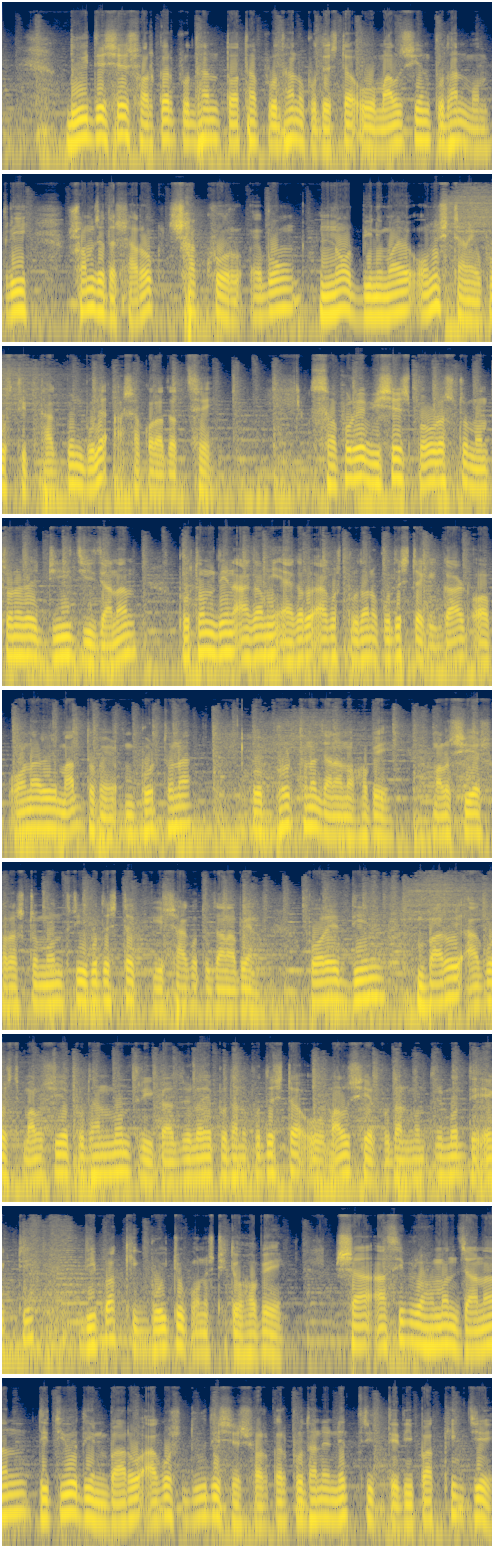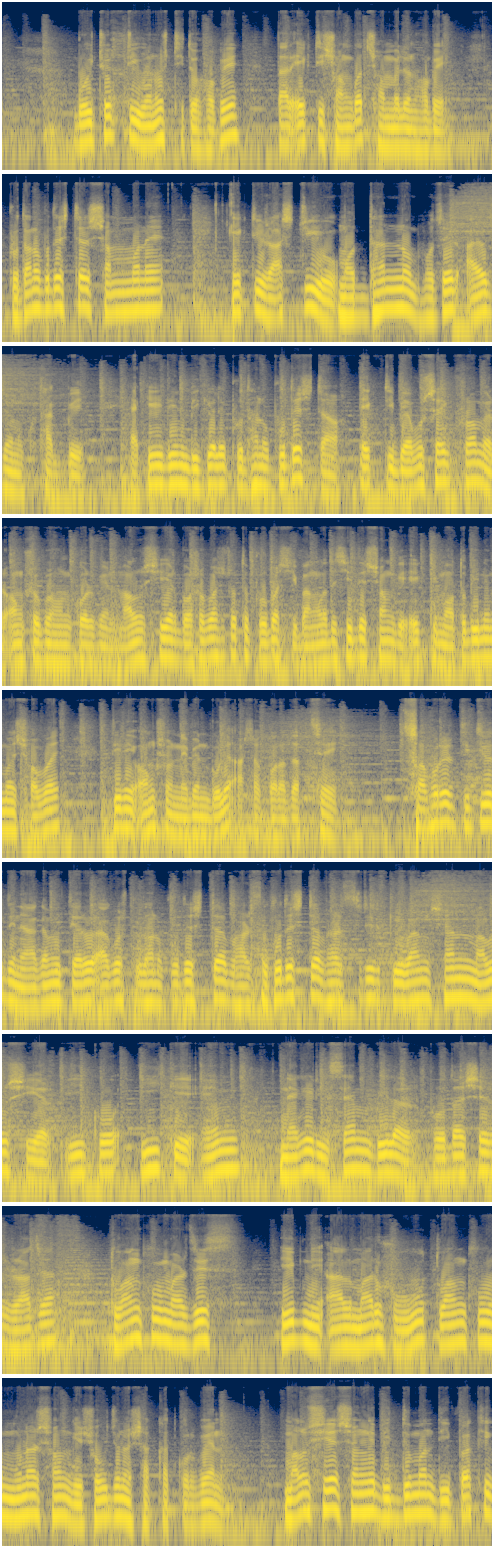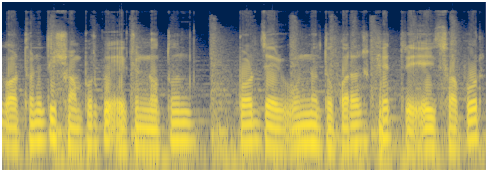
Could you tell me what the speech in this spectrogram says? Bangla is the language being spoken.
দুই দেশের সরকার প্রধান তথা প্রধান উপদেষ্টা ও মালয়েশিয়ান প্রধানমন্ত্রী সমঝোতা স্মারক, স্বাক্ষর এবং নোট বিনিময় অনুষ্ঠানে উপস্থিত থাকবেন বলে আশা করা যাচ্ছে। সফরে বিশেষ পররাষ্ট্র মন্ত্রণালয়ের ডিজি জানান, প্রথম দিন আগামী এগারো আগস্ট প্রধান উপদেষ্টাকে গার্ড অফ অনারের মাধ্যমে অভ্যর্থনা অভ্যর্থনা জানানো হবে। মালয়েশিয়ার স্বরাষ্ট্রমন্ত্রী উপদেষ্টাকে স্বাগত জানাবেন। পরের দিন বারোই আগস্ট মালয়েশিয়ার প্রধানমন্ত্রী কার্যালয়ে প্রধান উপদেষ্টা ও মালয়েশিয়ার প্রধানমন্ত্রীর মধ্যে একটি দ্বিপাক্ষিক বৈঠক অনুষ্ঠিত হবে। শাহ আসিফ রহমান জানান, দ্বিতীয় দিন বারো আগস্ট দুই দেশের সরকার প্রধানের নেতৃত্বে দ্বিপাক্ষিক যে বৈঠকটি অনুষ্ঠিত হবে, তার একটি সংবাদ সম্মেলন হবে। প্রধান উপদেষ্টার সম্মানে একটি রাষ্ট্রীয় মধ্যাহ্ন ভোজের আয়োজন থাকবে। একই দিন বিকেলে প্রধান উপদেষ্টা একটি ব্যবসায়িক ফর্মের অংশগ্রহণ করবেন। মালয়েশিয়ার বসবাসরত প্রবাসী বাংলাদেশিদের সঙ্গে একটি মতবিনিময় সভায় তিনি অংশ নেবেন বলে আশা করা যাচ্ছে। সফরের তৃতীয় দিনে আগামী তেরোই আগস্ট প্রধান উপদেষ্টা উপদেষ্টা ভার্সিটির কেবাংশান, মালয়েশিয়ার ইকো ই কে এম নেগেরি সেম বিলার প্রদেশের রাজা তোয়াংফু মার্জিস ইবনি আল মারহু তোয়াংফু মুনার সঙ্গে সৌজন্য সাক্ষাৎ করবেন। মালয়েশিয়ার সঙ্গে বিদ্যমান দ্বিপাক্ষিক অর্থনৈতিক সম্পর্ক একটি নতুন পর্যায়ে উন্নত করার ক্ষেত্রে এই সফর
